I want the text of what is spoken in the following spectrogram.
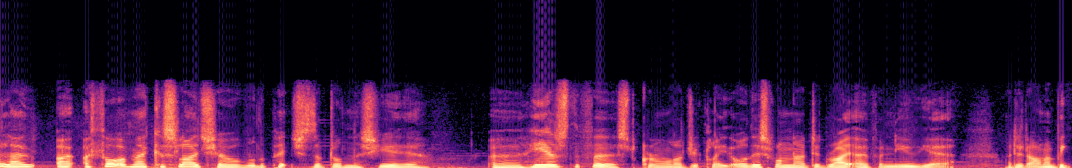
Hello, I, I thought I'd make a slideshow of all the pictures I've done this year. Uh, here's the first chronologically, or this one I did right over New Year. I did it on a big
